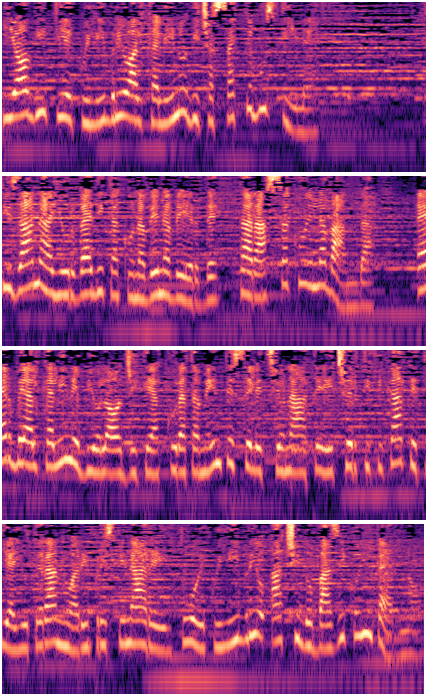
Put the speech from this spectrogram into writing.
Yogi Tea Equilibrio Alcalino 17 bustine. Tisana ayurvedica con avena verde, tarassaco e lavanda. Erbe alcaline biologiche accuratamente selezionate e certificate ti aiuteranno a ripristinare il tuo equilibrio acido-basico interno.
